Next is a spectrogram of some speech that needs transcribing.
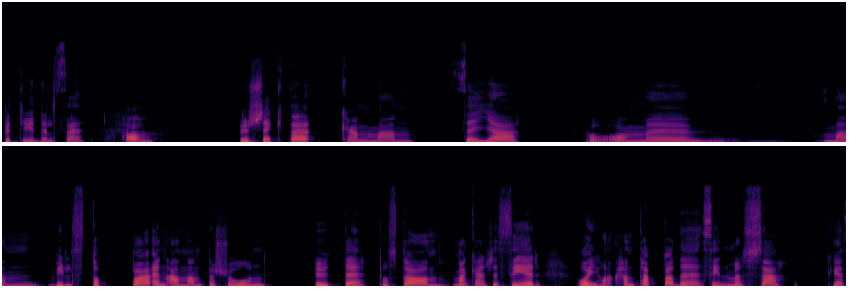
betydelse. Ja. Ursäkta kan man säga på, om eh, man vill stoppa en annan person ute på stan. Man kanske ser, oj, han- tappade sin mössa. Kan jag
